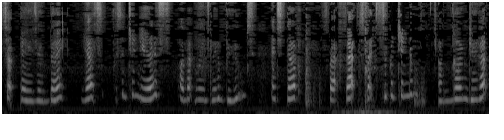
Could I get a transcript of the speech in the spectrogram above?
So, is everybody? Yes, listen to this. I'm little boobs and stuff. It's about fat, it's super tender. I'm to do that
